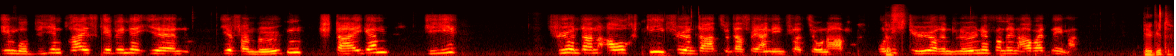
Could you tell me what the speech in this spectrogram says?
Immobilienpreisgewinne ihren, ihr Vermögen steigern, die führen dann auch, die führen dazu, dass wir eine Inflation haben und das nicht die höheren Löhne von den Arbeitnehmern. Birgit?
